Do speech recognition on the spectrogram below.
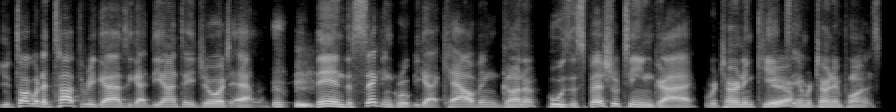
You talk about the top three guys, you got Diontae George Allen. then the second group, you got Calvin Gunner, who is a special team guy, returning kicks yeah. and returning punts.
